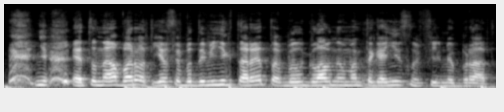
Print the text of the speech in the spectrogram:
Это наоборот, если бы Доминик Торетто был главным антагонистом в фильме «Брат».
